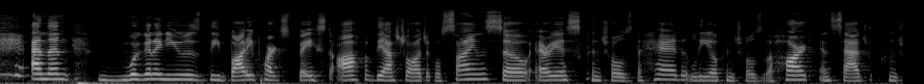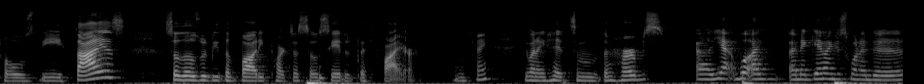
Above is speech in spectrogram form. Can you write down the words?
and then we're going to use the body parts based off of the astrological signs. So Aries controls the head, Leo controls the heart, and Sag controls the thighs. So those would be the body parts associated with fire. Okay. You want to hit some of the herbs? Uh, yeah, well, I and again, I just wanted to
